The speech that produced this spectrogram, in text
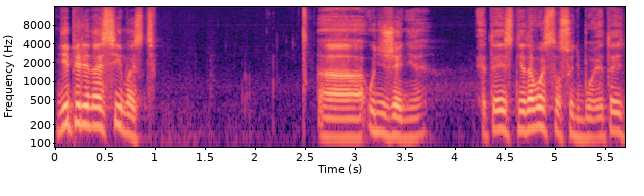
непереносимость э, унижение, Это есть недовольство судьбой, это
